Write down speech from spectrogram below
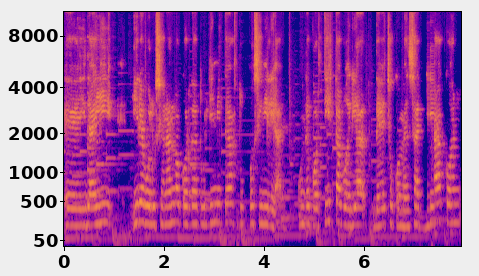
eh, y de ahí ir evolucionando acorde a tus límites, a tus posibilidades. Un deportista podría, de hecho, comenzar ya con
